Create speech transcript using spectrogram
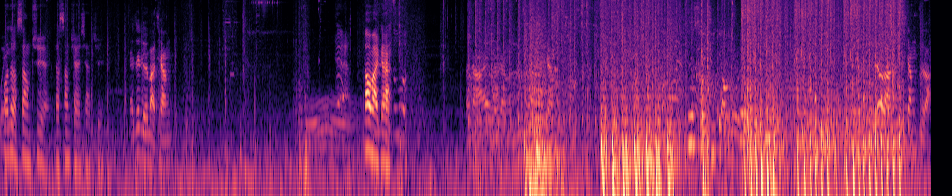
哇，这有上去哎，要上去还是下去？哎，这里有一把枪。哦。 Oh my god！来拿，哎，有两个，你们都不拿枪。这是随机掉落的。 箱子啦。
